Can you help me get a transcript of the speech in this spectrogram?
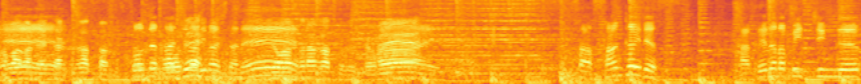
球がね、高かったんですけどそんな感じがありましたね。見逃せなかったですよね、はい。さあ3回です。武田のピッチング。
